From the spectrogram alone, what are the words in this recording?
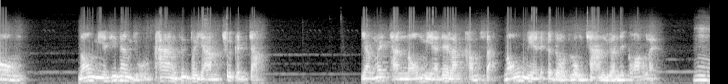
มอง น้องเมียที่นั่งอยู่ข้างๆซึ่งพยายามช่วยกันจับ ยังไม่ทันน้องเมียได้รับคำสั่งน้องเมียได้กระโดดลงชานเรือนในก่อนเลยอืม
